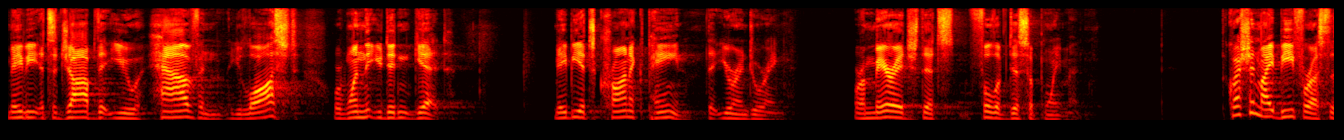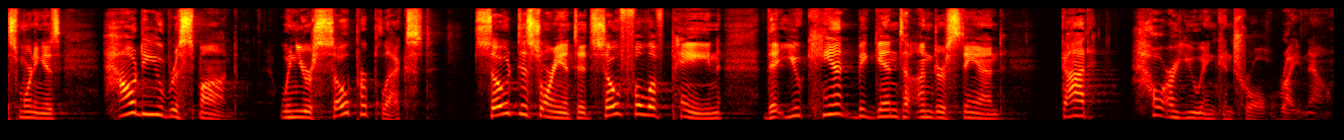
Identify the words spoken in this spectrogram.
Maybe it's a job that you have and you lost or one that you didn't get. Maybe it's chronic pain that you're enduring or a marriage that's full of disappointment. The question might be for us this morning is how do you respond when you're so perplexed, so disoriented, so full of pain that you can't begin to understand God, how are you in control right now?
